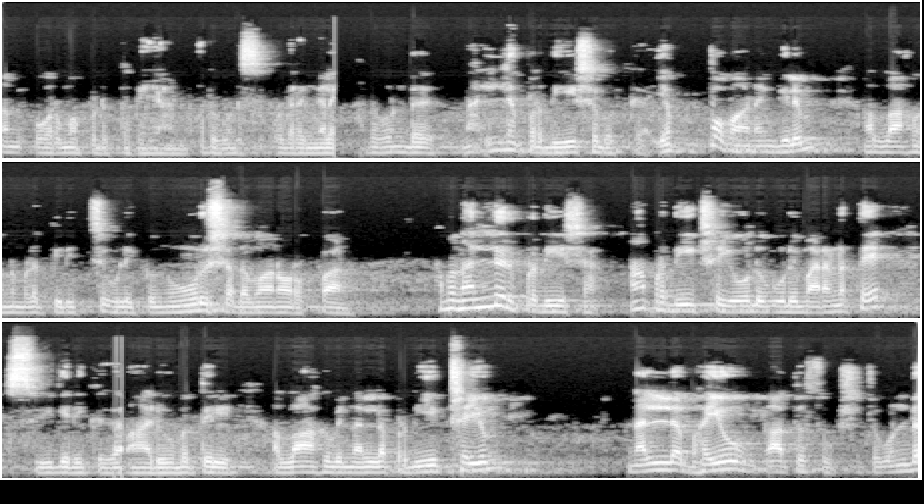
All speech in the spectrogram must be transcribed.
നമ്മെ ഓർമ്മപ്പെടുത്തുകയാണ്. അതുകൊണ്ട് സഹോദരങ്ങളെ അതുകൊണ്ട് നല്ല പ്രതീക്ഷ വെക്കുക. എപ്പോൾ വേണമെങ്കിലും അള്ളാഹു നമ്മളെ തിരിച്ചു വിളിക്കും. നൂറ് ശതമാനം ഉറപ്പാണ്. അപ്പോൾ നല്ലൊരു പ്രതീക്ഷ. ആ പ്രതീക്ഷയോടുകൂടി മരണത്തെ സ്വീകരിക്കുക. ആ രൂപത്തിൽ അള്ളാഹുവിൽ നല്ല പ്രതീക്ഷയും നല്ല ഭയവും കാത്തു സൂക്ഷിച്ചുകൊണ്ട്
